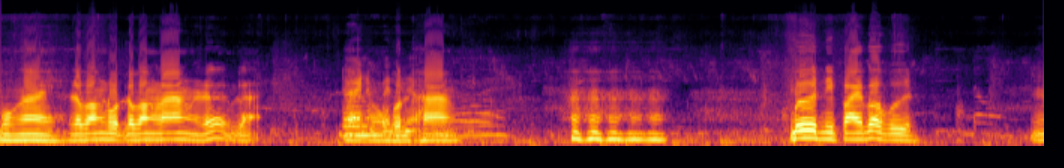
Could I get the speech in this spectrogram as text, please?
บ่ง่ายระวังรถระวังล่างนะเด้อล่ะ โดยแนวเป็นหนทางโดย บืนนี่ไปบ่บืนอื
